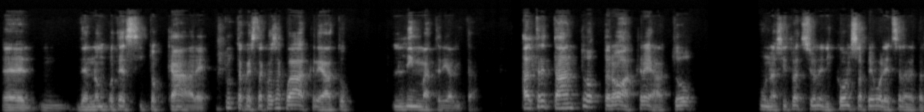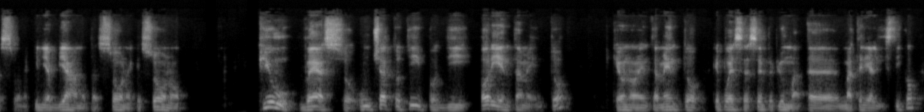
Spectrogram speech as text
eh, del non potersi toccare. Tutta questa cosa qua ha creato l'immaterialità. Altrettanto però ha creato una situazione di consapevolezza nelle persone. Quindi abbiamo persone che sono più verso un certo tipo di orientamento che è un orientamento che può essere sempre più ma- eh, materialistico,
